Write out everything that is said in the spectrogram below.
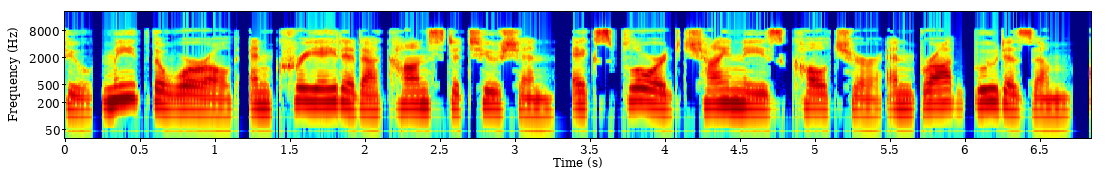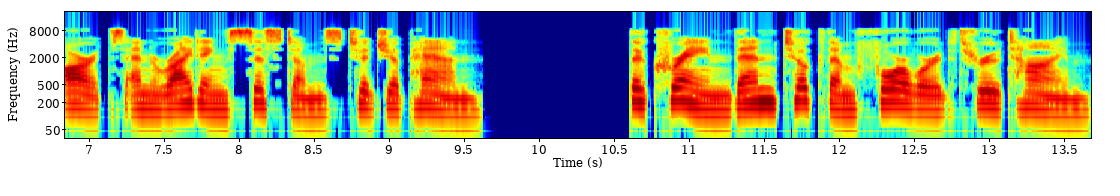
to meet the world and created a constitution, explored Chinese culture and brought Buddhism, arts and writing systems to Japan. The crane then took them forward through time.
